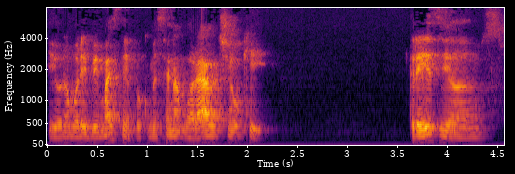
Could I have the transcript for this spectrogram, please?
Eu namorei bem mais tempo. Eu comecei a namorar, eu tinha o quê? 13 anos.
